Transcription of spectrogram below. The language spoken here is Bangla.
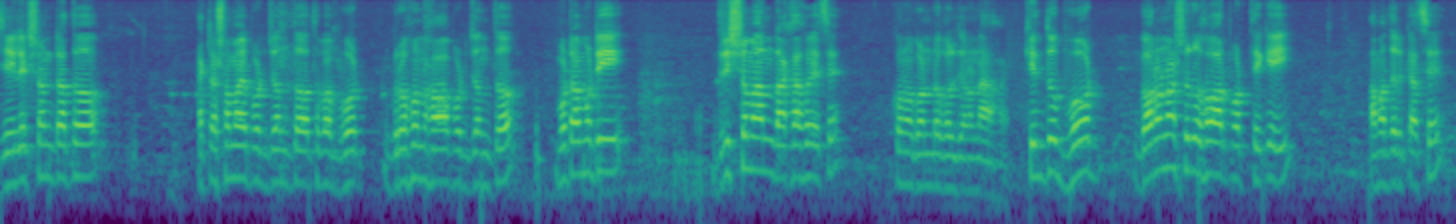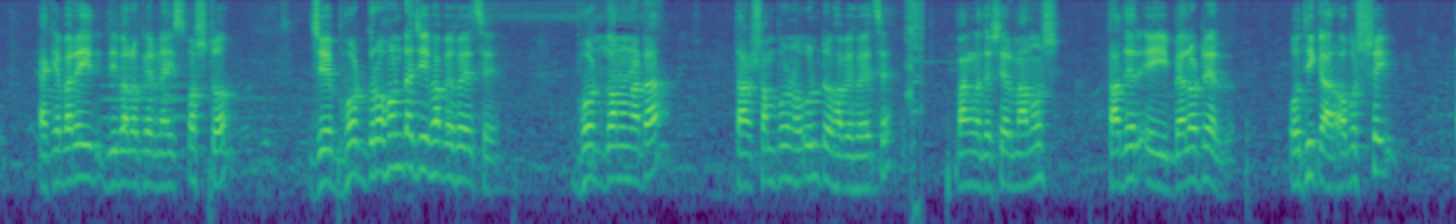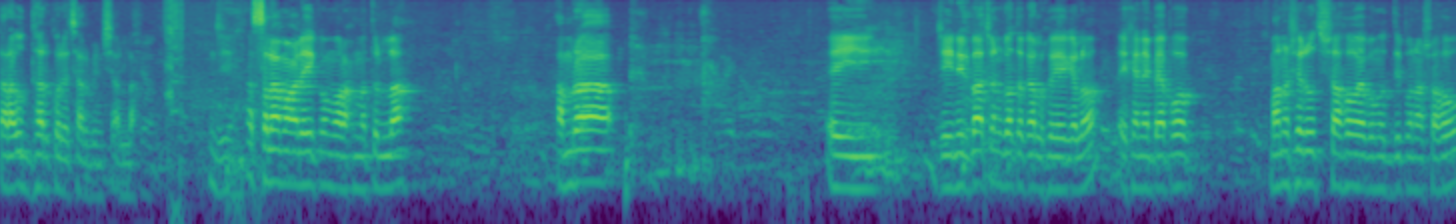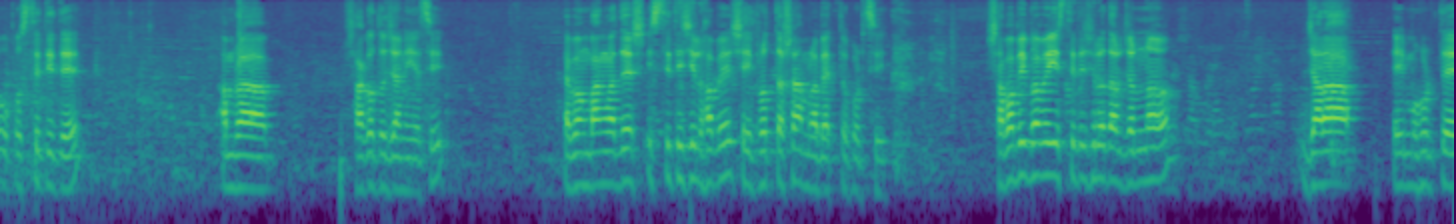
যে ইলেকশনটা তো একটা সময় পর্যন্ত অথবা ভোট গ্রহণ হওয়া পর্যন্ত মোটামুটি দৃশ্যমান রাখা হয়েছে, কোনো গণ্ডগোল যেন না হয়। কিন্তু ভোট গণনা শুরু হওয়ার পর থেকেই আমাদের কাছে একেবারেই দিবালোকের ন্যায় স্পষ্ট যে ভোট গ্রহণটা যেভাবে হয়েছে, ভোট গণনাটা তার সম্পূর্ণ উল্টোভাবে হয়েছে। বাংলাদেশের মানুষ তাদের এই ব্যালটের অধিকার অবশ্যই তারা উদ্ধার করে ছাড়বে ইনশাল্লাহ জি, আসসালামু আলাইকুম রহমতুল্লাহ। আমরা এই যে নির্বাচন গতকাল হয়ে গেল, এখানে ব্যাপক মানুষের উৎসাহ এবং উদ্দীপনা সহ উপস্থিতিতে আমরা স্বাগত জানিয়েছি এবং বাংলাদেশ স্থিতিশীল হবে সেই প্রত্যাশা আমরা ব্যক্ত করছি। স্বাভাবিকভাবেই স্থিতিশীলতার জন্য যারা এই মুহূর্তে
